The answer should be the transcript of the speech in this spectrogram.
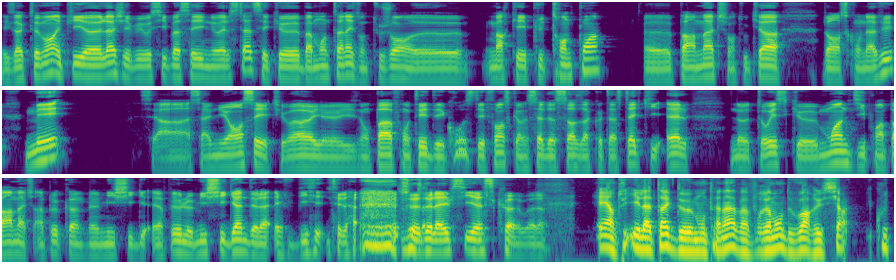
exactement. Et puis euh, là, j'ai vu aussi passer une nouvelle stat, c'est que bah, Montana, ils ont toujours euh, marqué plus de 30 points euh, par match, en tout cas dans ce qu'on a vu. Mais c'est à, à, nuancer, tu vois. Ils n'ont pas affronté des grosses défenses comme celle de South Dakota State qui, elle, n'autorise que moins de 10 points par match, un peu comme Michigan, un peu le Michigan de la FB, de la, de, la FCS, quoi, voilà. Et, et l'attaque de Montana va vraiment devoir réussir, écoute,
